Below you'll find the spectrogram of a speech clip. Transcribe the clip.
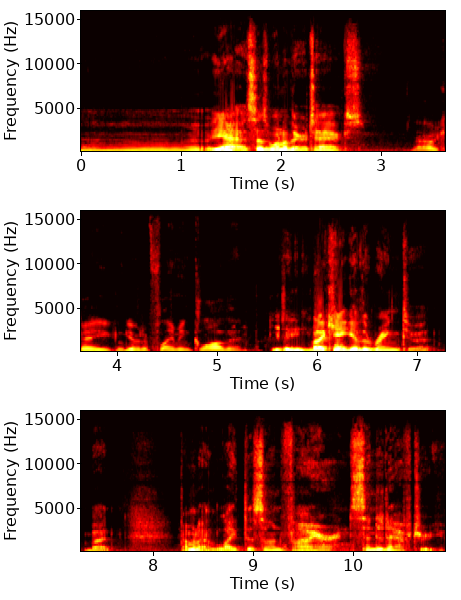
Uh, yeah, it says one of their attacks, Okay, you can give it a flaming claw then. but I can't give the ring to it. But I'm gonna light this on fire and send it after you.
